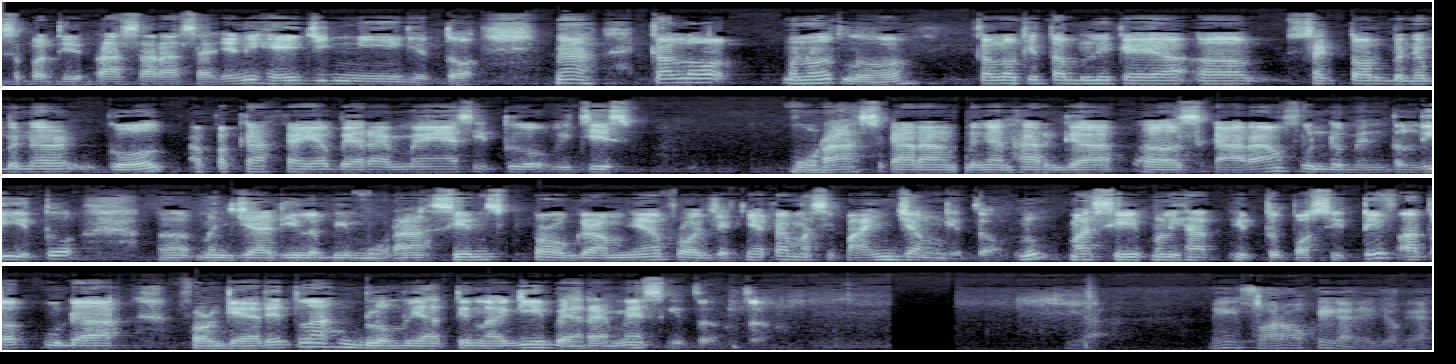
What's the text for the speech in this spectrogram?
seperti rasa-rasanya ini hedging nih gitu. Nah, kalau menurut lo kalau kita beli kayak uh, sektor benar-benar gold, apakah kayak BRMS itu which is murah sekarang dengan harga uh, sekarang fundamentally itu uh, menjadi lebih murah since programnya projectnya kan masih panjang gitu. Lu masih melihat itu positif atau udah forget it lah belum liatin lagi BRMS gitu. Ya. Ini suara oke okay kan ya Jok ya?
